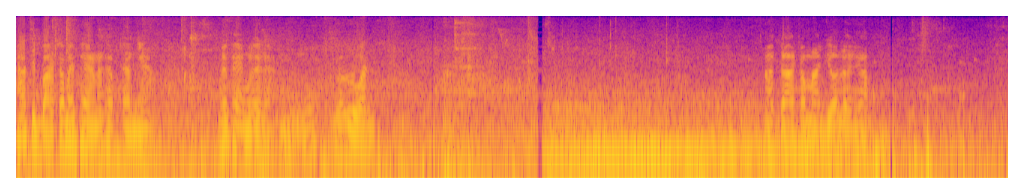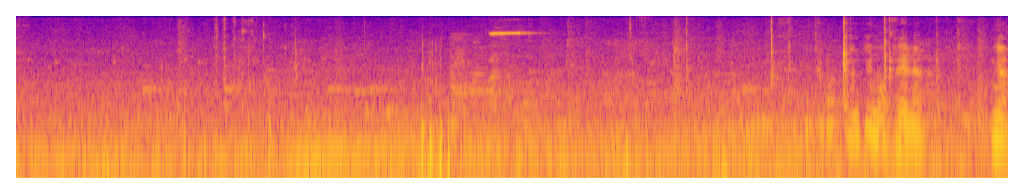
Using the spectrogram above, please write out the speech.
ห้าสิบาทก็ไม่แพงนะครับจานนี้ไม่แพงเลยแหละหมูล้วนๆอากาศก็มาเยอะเลยนะครับน้ำจิ้มโอเคนะ เนี่ย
